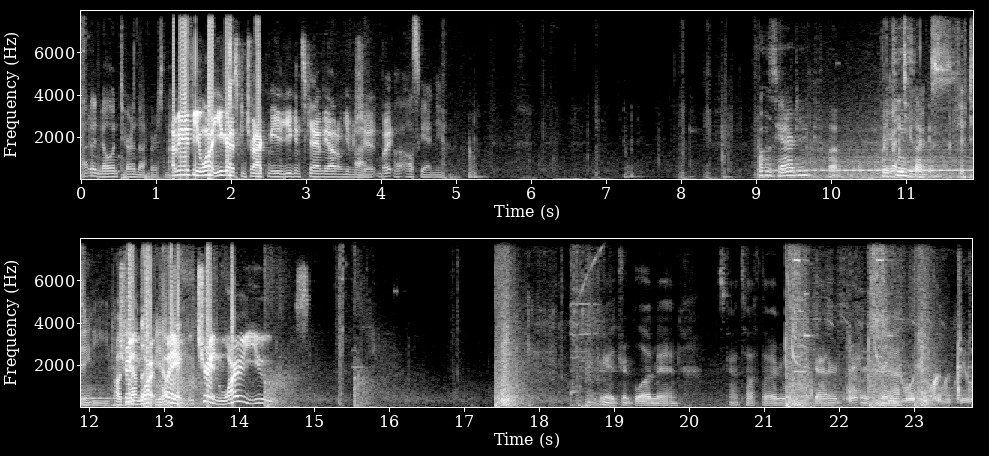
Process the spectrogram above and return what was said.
How did no one turn that person? I mean, if you want, you guys can track me. You can scan me. I don't give a Alright, shit. But I'll scan you. How long does the scanner take? What? I got 15 seconds. X 15. speed. Oh, do you have Trin, the why, speed up? wait, Trin, why are you? You need to drink blood, man. It's kind of tough though. Everyone's scattered. Let's see what you can do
